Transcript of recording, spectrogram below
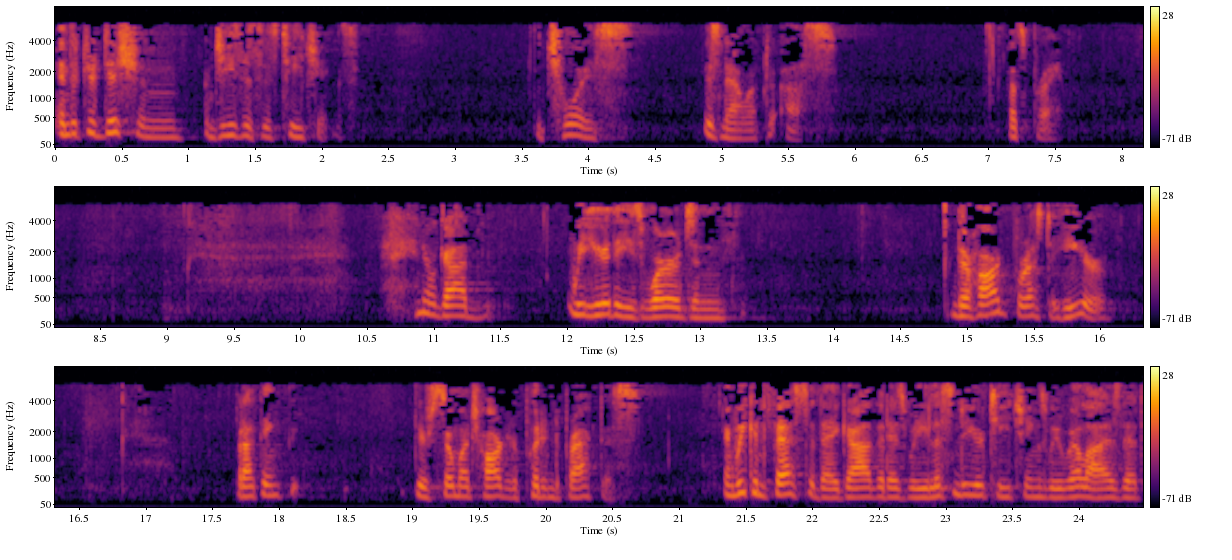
In the tradition of Jesus' teachings, the choice is now up to us. Let's pray. You know, God, we hear these words and they're hard for us to hear. But I think they're so much harder to put into practice. And we confess today, God, that as we listen to your teachings, we realize that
